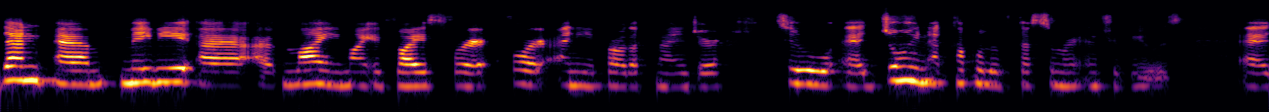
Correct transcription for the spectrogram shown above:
then um, maybe uh, my my advice for for any product manager to uh, join a couple of customer interviews, uh,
